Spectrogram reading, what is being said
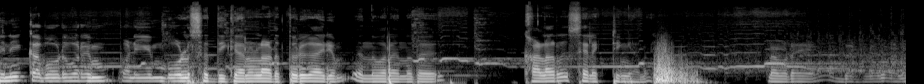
ഇനി കബോർഡ് പറയും പണിയുമ്പോൾ ശ്രദ്ധിക്കാനുള്ള അടുത്തൊരു കാര്യം എന്ന് പറയുന്നത് കളറ് സെലക്ടിങ് ആണ്. നമ്മുടെ ബെഡ്റൂമാണ്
